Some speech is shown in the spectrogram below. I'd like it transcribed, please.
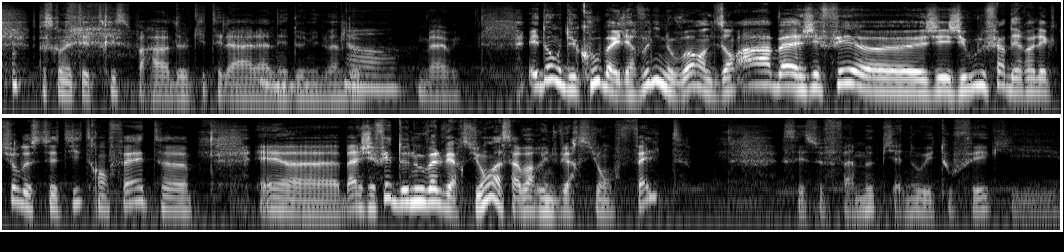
parce qu'on était triste de quitter l'année 2022. Bah oui. Et donc, du coup, bah, il est revenu nous voir en disant Ah, bah, j'ai fait, euh, j'ai voulu faire des relectures de ce titre, en fait. Euh, et bah, j'ai fait deux nouvelles versions, à savoir une version Felt c'est ce fameux piano étouffé qui.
